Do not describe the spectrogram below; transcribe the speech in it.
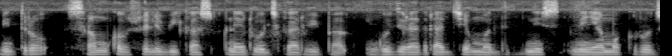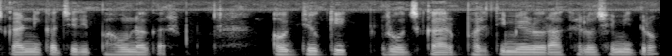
મિત્રો શ્રમ કૌશલ્ય વિકાસ અને રોજગાર વિભાગ, ગુજરાત રાજ્ય મદદનીશ નિયામક રોજગારની કચેરી, ભાવનગર. ઔદ્યોગિક રોજગાર ભરતી મેળો રાખેલો છે મિત્રો.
